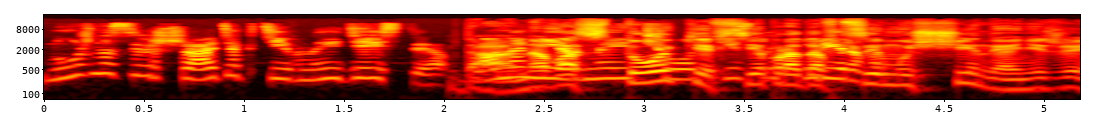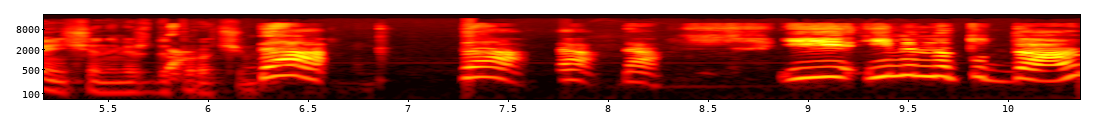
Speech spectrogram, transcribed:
нужно совершать активные действия. Да, на Востоке четкие, все продавцы мужчины, а не женщины, между да, прочим. Да, да, да, да. И именно туда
